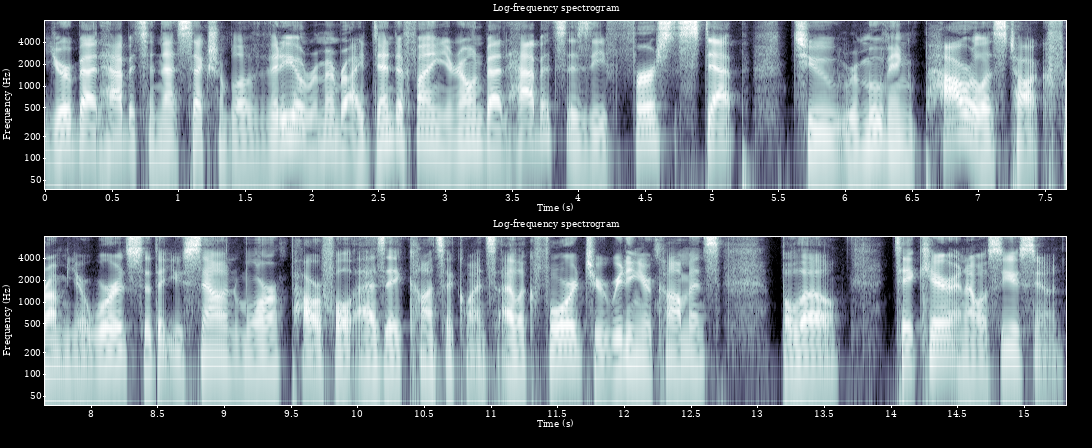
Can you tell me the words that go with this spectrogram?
your bad habits in that section below the video. Remember, identifying your own bad habits is the first step to removing powerless talk from your words so that you sound more powerful as a consequence. I look forward to reading your comments below. Take care, and I will see you soon.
